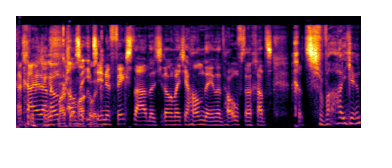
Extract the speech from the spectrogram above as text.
En ga je dan ook, als er iets in de fik staat, dat je dan met je handen in het hoofd dan gaat, gaat zwaaien.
